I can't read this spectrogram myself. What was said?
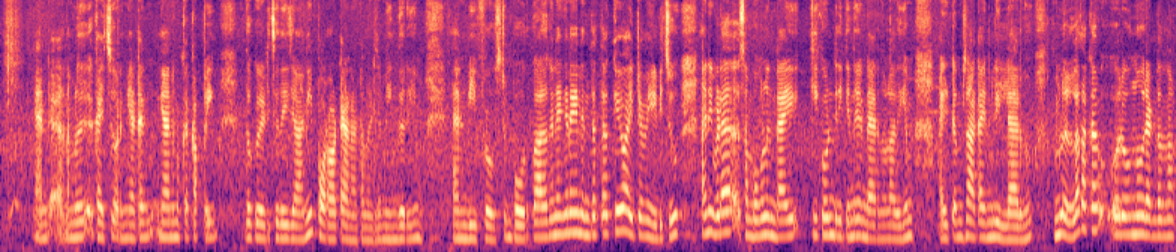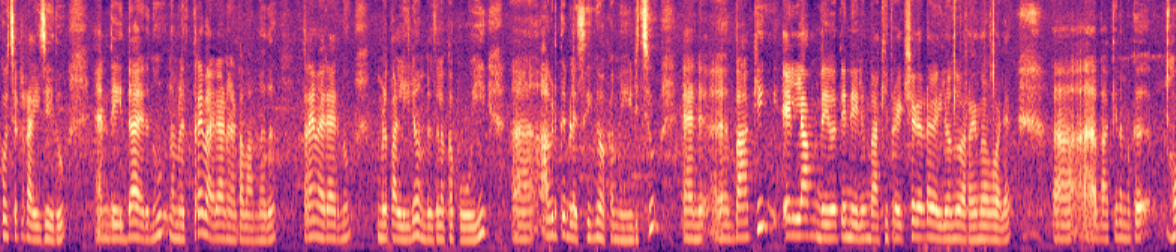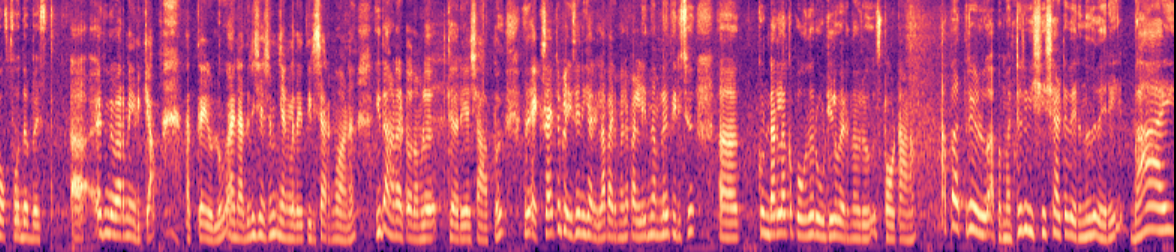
ആൻഡ് നമ്മൾ കഴിച്ചു തുടങ്ങിയാട്ടെ ഞാനുമൊക്കെ കപ്പയും ഇതൊക്കെ മേടിച്ചത് ഈ ജാനി പൊറോട്ടയാണ് കേട്ടോ മേടിച്ചത് മീൻകറിയും ആൻഡ് ബീഫ് റോസ്റ്റും പോർക്കും അങ്ങനെ അങ്ങനെ എന്തൊക്കെയോ ഐറ്റം മേടിച്ചു. ആൻഡ് ഇവിടെ സംഭവങ്ങൾ ഉണ്ടാക്കിക്കൊണ്ടിരിക്കുന്നേ ഉണ്ടായിരുന്നുള്ളൂ അധികം ഐറ്റംസ് ആ ടൈമിൽ ഇല്ലായിരുന്നു. നമ്മൾ ഉള്ളതൊക്കെ ഓരോന്നോ രണ്ടെണ്ണമൊക്കെ വെച്ചിട്ട് ട്രൈ ചെയ്തു. ആൻഡ് ഇതായിരുന്നു നമ്മൾ ഇത്രയും പേരാണ് കേട്ടോ വന്നത്. ഇത്രയും വരായിരുന്നു നമ്മൾ പള്ളിയിലും അമ്പലത്തിലൊക്കെ പോയി അവിടുത്തെ ബ്ലെസ്സിങ്ങും ഒക്കെ മേടിച്ചു. ആൻഡ് ബാക്കി എല്ലാം ദൈവത്തിന്റെയിലും ബാക്കി പ്രേക്ഷകരുടെ കയ്യിലും എന്ന് പറയുന്ന പോലെ ബാക്കി നമുക്ക് ഹോപ്പ് ഫോർ ദ ബെസ്റ്റ് എന്ന് പറഞ്ഞിരിക്കാം. അത്രയേ ഉള്ളൂ. ആൻഡ് അതിനുശേഷം ഞങ്ങളത് തിരിച്ചിറങ്ങുവാണ്. ഇതാണ് കേട്ടോ നമ്മൾ കയറിയ ഷാപ്പ്. എക്സാക്റ്റ് പ്ലേസ് എനിക്കറിയില്ല. പരുമല പള്ളിയിൽ നിന്ന് നമ്മൾ തിരിച്ച് കുണ്ടറിലൊക്കെ പോകുന്ന റൂട്ടിൽ വരുന്ന ഒരു സ്പോട്ടാണ് അപ്പോൾ അത്രയേ ഉള്ളൂ. അപ്പം മറ്റൊരു വിശേഷമായിട്ട് വരുന്നത് വരെ ബായ്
